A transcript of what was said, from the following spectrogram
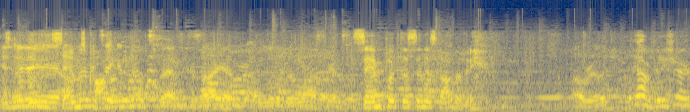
Isn't it in be- Sam's I'm gonna be combo taking video? notes then, because I am a little bit lost against this Sam guy. put this in his combo video. Oh, really? yeah, I'm pretty sure.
